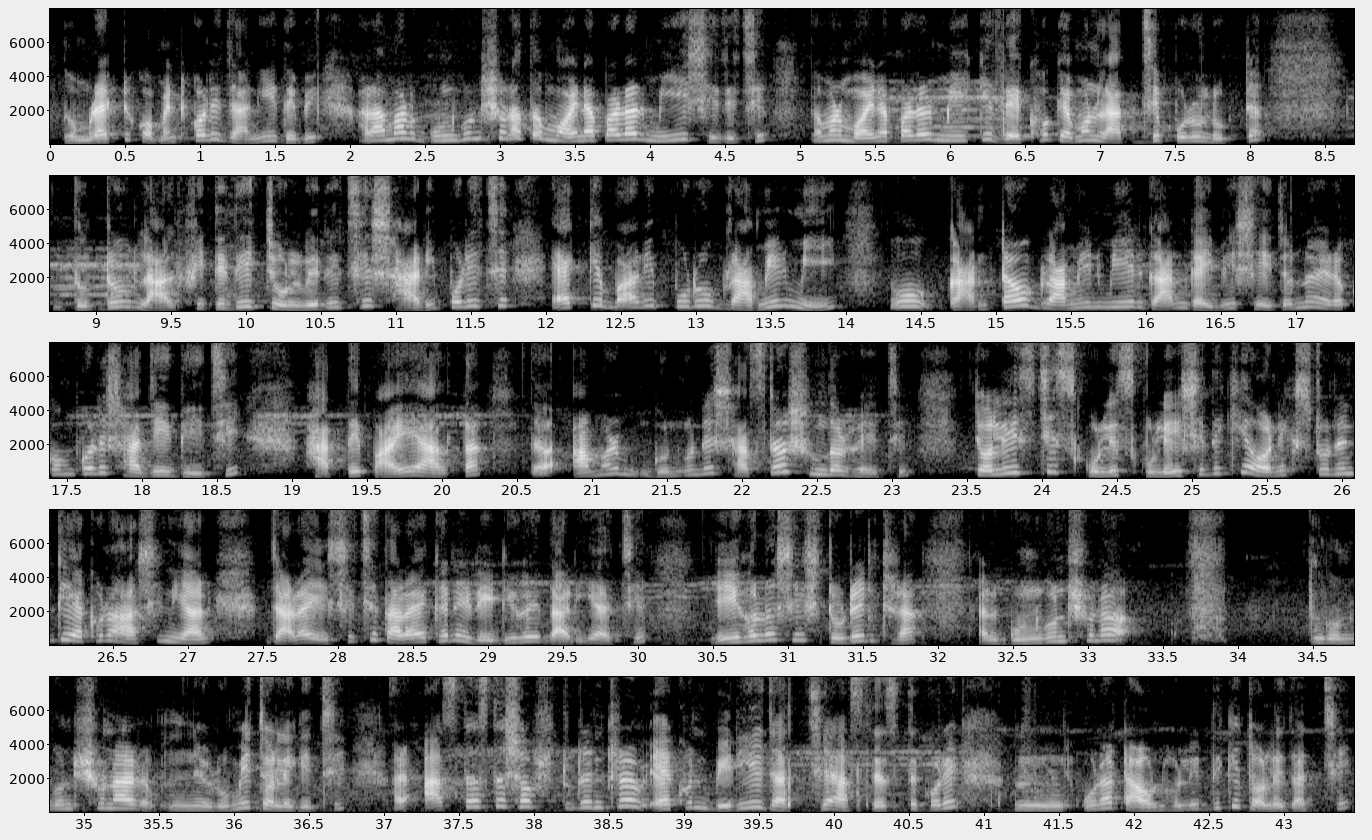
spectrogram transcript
তোমরা একটু কমেন্ট করে জানিয়ে দেবে। আর আমার গুনগুন শোনা তো ময়নাপাড়ার মেয়ে সেজেছে, তো আমার ময়নাপাড়ার মেয়েকে দেখো কেমন লাগছে পুরো লুকটা দুটো লাল ফিতে দিয়ে চুল বেঁধেছে, শাড়ি পরেছে, একেবারে পুরো গ্রামের মেয়ে। ও গানটাও গ্রামের মেয়ের গান গাইবে, সেই জন্য এরকম করে সাজিয়ে দিয়েছি। হাতে পায়ে আলতা। তো আমার গুনগুনের সাজটাও সুন্দর হয়েছে। চলে এসেছি স্কুলে। স্কুলে এসে দেখি অনেক স্টুডেন্টই এখনও আসেনি আর যারা এসেছে তারা এখানে রেডি হয়ে দাঁড়িয়ে আছে। এই হলো সেই স্টুডেন্টরা আর গুনগুন শোনা গুনগুন সোনার রুমে চলে গেছে। আর আস্তে আস্তে সব স্টুডেন্টরা এখন বেরিয়ে যাচ্ছে আস্তে আস্তে করে। ওরা টাউন হলের দিকে চলে যাচ্ছে।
